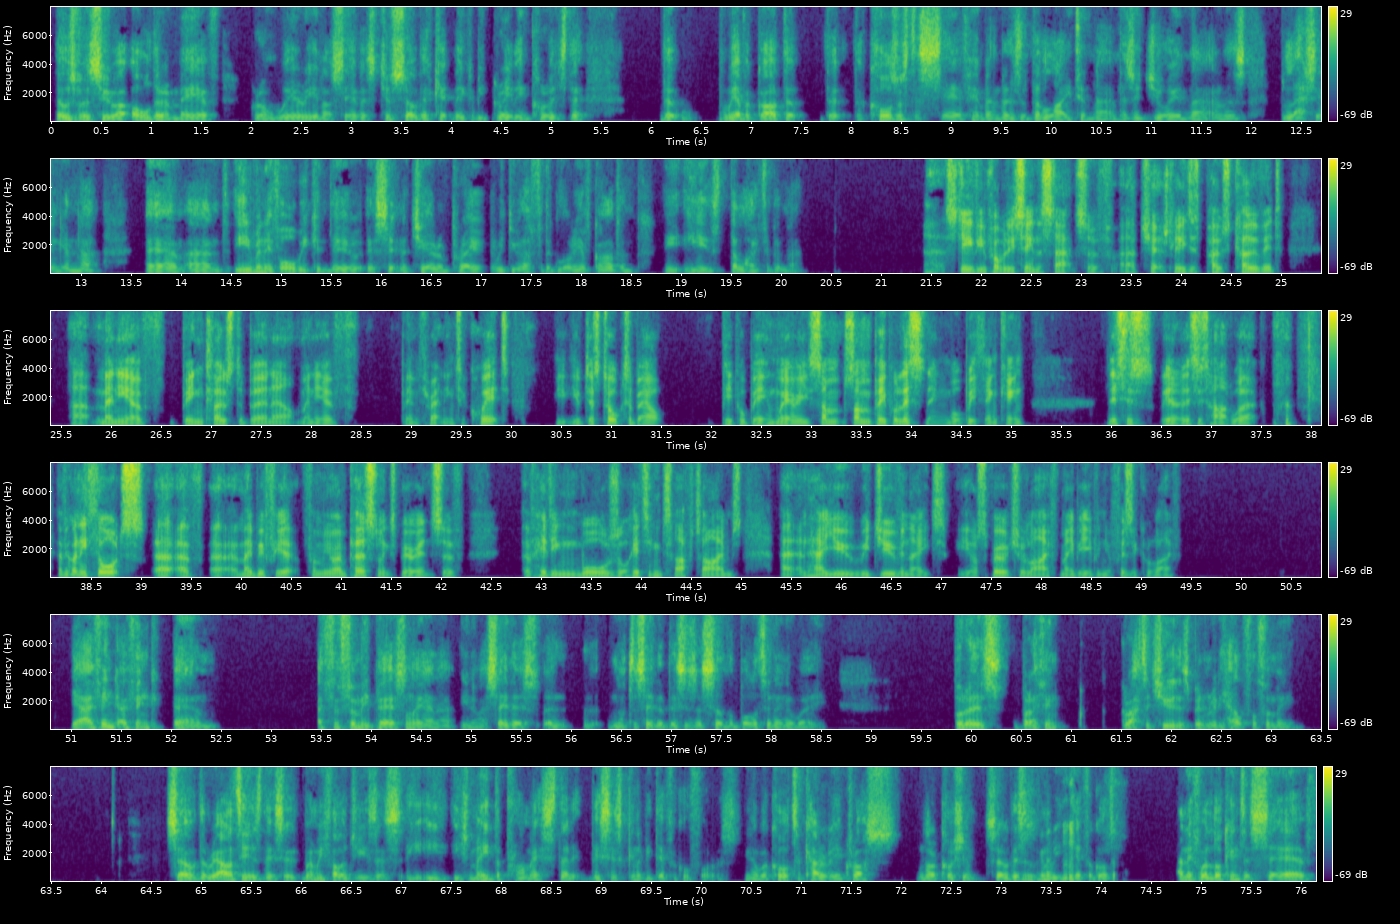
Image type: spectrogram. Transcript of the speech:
those of us who are older and may have grown weary in our service, just so they could, they could be greatly encouraged that that we have a God that, that that calls us to serve Him, and there's a delight in that, and there's a joy in that, and there's blessing in that. Um, and even if all we can do is sit in a chair and pray, we do that for the glory of God, and He, he is delighted in that. Uh, Steve, you've probably seen the stats of uh, church leaders post COVID. Uh, many have been close to burnout. Many have been threatening to quit. You, have just talked about people being weary. Some some people listening will be thinking, this is you know this is hard work. Have you got any thoughts uh, of uh, maybe your, from your own personal experience of of hitting walls or hitting tough times, and, and, how you rejuvenate your spiritual life, maybe even your physical life? Yeah, I think I think um, I think for me personally, and I, you know, I say this uh, not to say that this is a silver bullet in any way, but as but I think gratitude has been really helpful for me so the reality is this: when we follow Jesus, he, he he's made the promise that this is going to be difficult for us. You know, we're called to carry a cross, not a cushion. So this is going to be hmm. difficult. And if we're looking to serve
